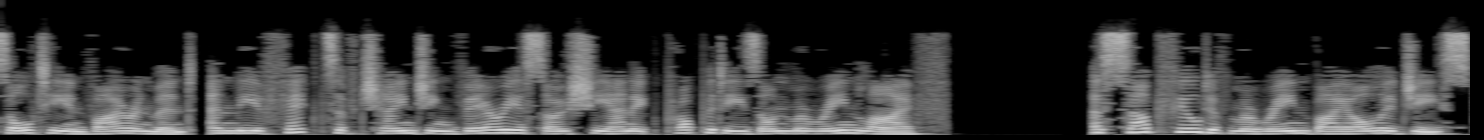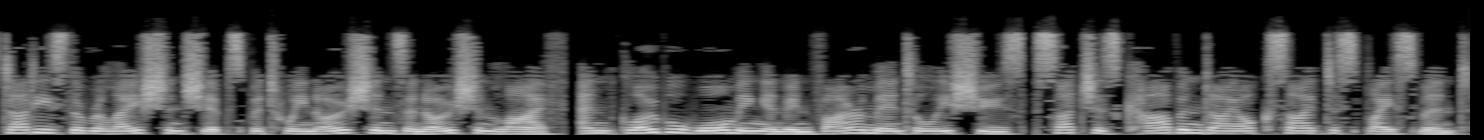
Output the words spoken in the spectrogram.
salty environment, and the effects of changing various oceanic properties on marine life. A subfield of marine biology studies the relationships between oceans and ocean life, and global warming and environmental issues such as carbon dioxide displacement.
